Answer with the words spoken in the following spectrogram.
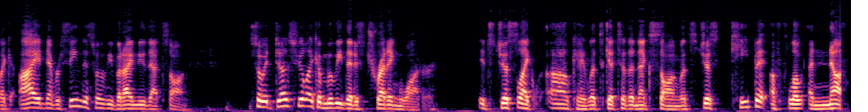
Like I had never seen this movie, but I knew that song. So it does feel like a movie that is treading water. It's just like, okay, let's get to the next song. Let's just keep it afloat enough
